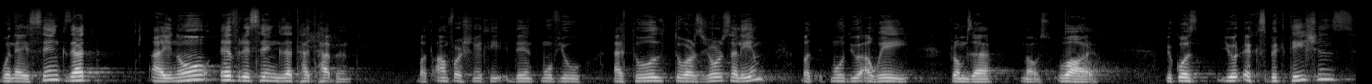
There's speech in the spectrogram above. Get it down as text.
when I think that I know everything that had happened, but unfortunately it didn't move you at all towards Jerusalem, but it moved you away from the mouse. Why? Because your expectations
